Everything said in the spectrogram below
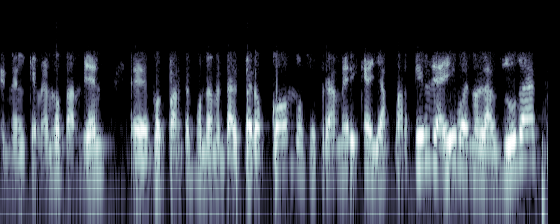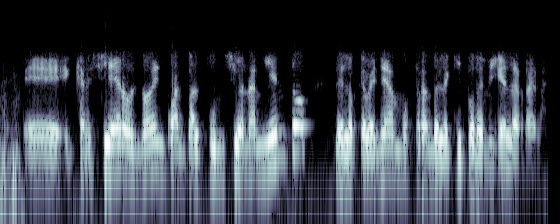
en el que Memo también eh, fue parte fundamental. Pero cómo sufrió América y a partir de ahí bueno las dudas crecieron no en cuanto al funcionamiento de lo que venía mostrando el equipo de Miguel Herrera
